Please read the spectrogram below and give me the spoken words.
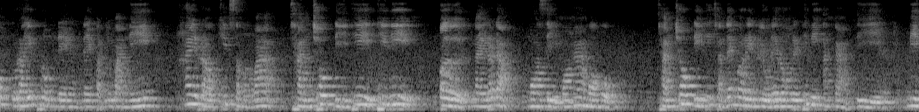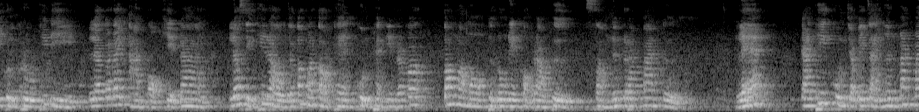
กไร้พรมแดนในปัจจุบันนี้ ให้เราคิดเสมอว่า ฉันโชคดีที่ที่นี่เปิดในระดับ ม .4 ม .5 ม .6 ฉันโชคดีที่ฉันได้มาเรียนอยู่ในโรงเรียนที่มีอากาศดี มีคุณครูที่ดี แล้วก็ได้อ่านออกเขียนได้ แล้วสิ่งที่เราจะต้องมาตอบแทนคุณแผ่นดินแล้วก็ต้องมามองถึงโรงเรียนของเราคือสำนึกรักบ้านเกิด และการที่คุณจะไปจ่ายเงินม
